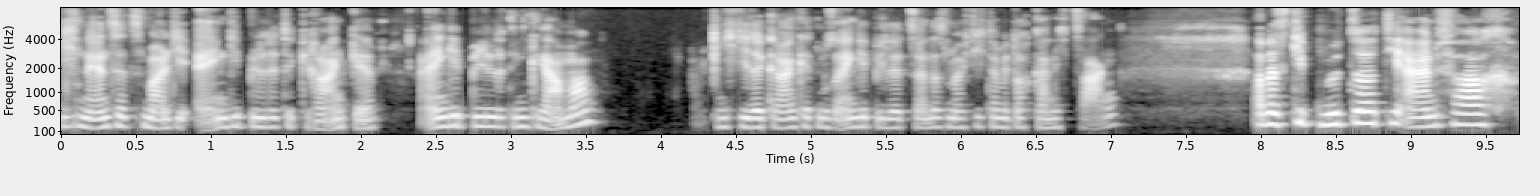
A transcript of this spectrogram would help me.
Ich nenne es jetzt mal die eingebildete Kranke. Eingebildet in Klammer. Nicht jede Krankheit muss eingebildet sein, das möchte ich damit auch gar nicht sagen. Aber es gibt Mütter, die einfach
